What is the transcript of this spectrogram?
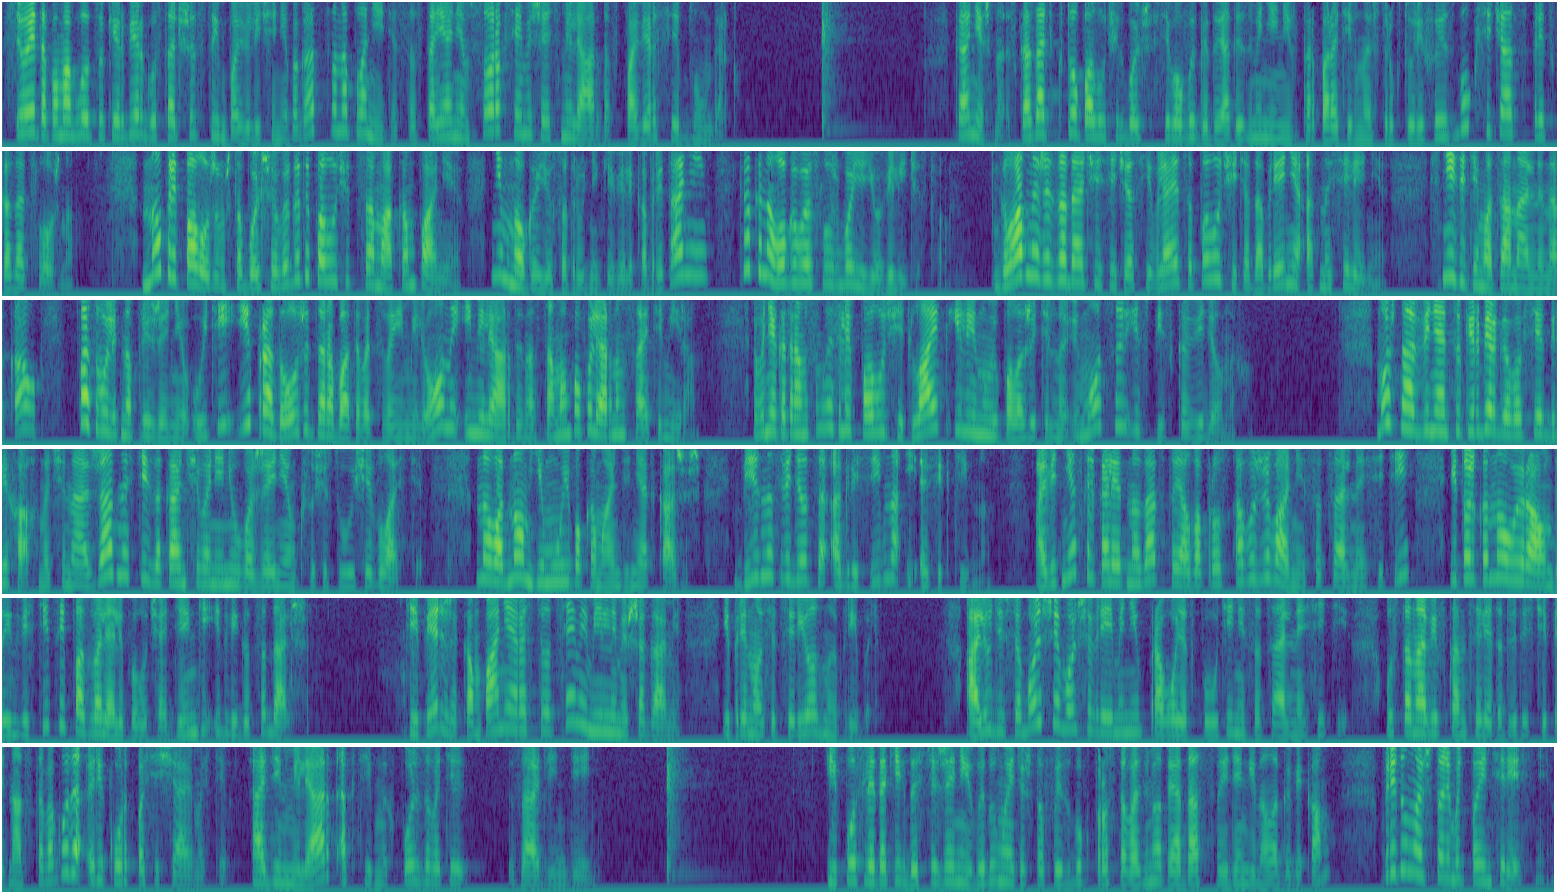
Все это помогло Цукербергу стать шестым по величине богатства на планете с состоянием 47,6 миллиардов по версии Bloomberg. Конечно, сказать, кто получит больше всего выгоды от изменений в корпоративной структуре Facebook, сейчас предсказать сложно. Но предположим, что больше выгоды получит сама компания, немного ее сотрудники Великобритании, как и налоговая служба Ее Величества. Главной же задачей сейчас является получить одобрение от населения, снизить эмоциональный накал, позволить напряжению уйти и продолжить зарабатывать свои миллионы и миллиарды на самом популярном сайте мира – в некотором смысле получить лайк или иную положительную эмоцию из списка введенных. Можно обвинять Цукерберга во всех грехах, начиная с жадности и заканчивая неуважением к существующей власти. Но в одном ему и его команде не откажешь. Бизнес ведется агрессивно и эффективно. А ведь несколько лет назад стоял вопрос о выживании социальной сети, и только новые раунды инвестиций позволяли получать деньги и двигаться дальше. Теперь же компания растет семимильными шагами и приносит серьезную прибыль. А люди все больше и больше времени проводят в паутине социальной сети, установив в конце лета 2015 года рекорд посещаемости – 1 миллиард активных пользователей за один день. И после таких достижений вы думаете, что Facebook просто возьмет и отдаст свои деньги налоговикам? Придумает что-нибудь поинтереснее.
